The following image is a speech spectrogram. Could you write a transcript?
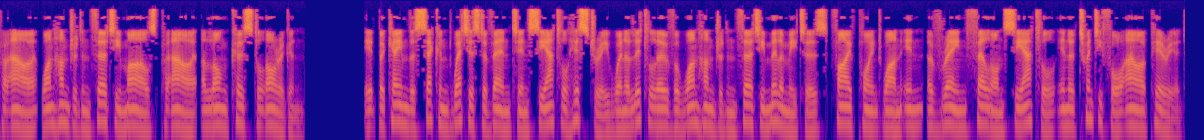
per hour 130 miles per hour along coastal Oregon. It became the second wettest event in Seattle history when a little over 130 mm (5.1 in) of rain fell on Seattle in a 24-hour period.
